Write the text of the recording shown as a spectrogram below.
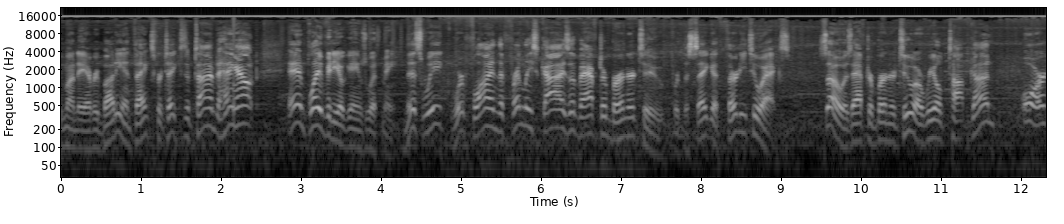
Monday, everybody, and thanks for taking some time to hang out and play video games with me. This week, we're flying the friendly skies of Afterburner 2 for the Sega 32X. So, is Afterburner 2 a real Top Gun, or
